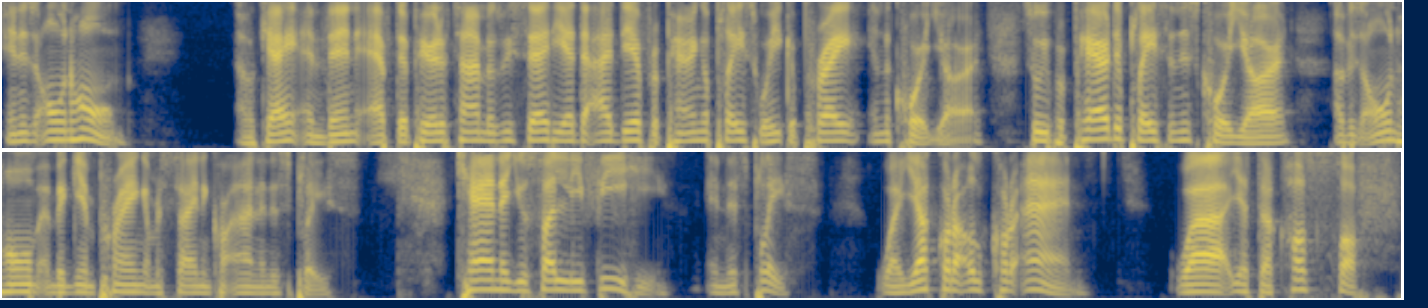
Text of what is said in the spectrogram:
in his own home. Okay, and then after a period of time, as we said, he had the idea of preparing a place where he could pray in the courtyard. So he prepared a place in his courtyard of his own home and began praying and reciting Quran in this place. كان يصلي فيه in this place. ويقرأ القرآن Quran ويتقصف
